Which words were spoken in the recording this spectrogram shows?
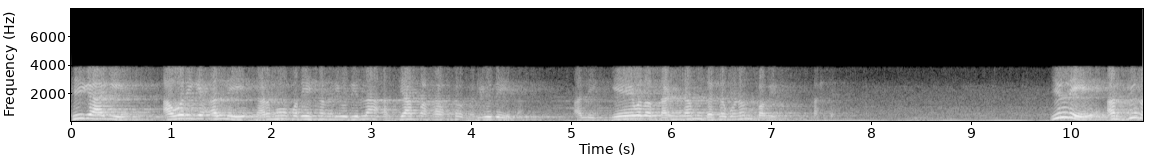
ಹೀಗಾಗಿ ಅವರಿಗೆ ಅಲ್ಲಿ ಧರ್ಮೋಪದೇಶ ನಡೆಯುವುದಿಲ್ಲ, ಅಧ್ಯಾತ್ಮಶಾಸ್ತ್ರ ನಡೆಯುವುದೇ ಇಲ್ಲ. ಅಲ್ಲಿ ಕೇವಲ ದಂಡಂ ದಶಗುಣಂ ಬಗೆ ಅಷ್ಟೇ. ಇಲ್ಲಿ ಅರ್ಜುನ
